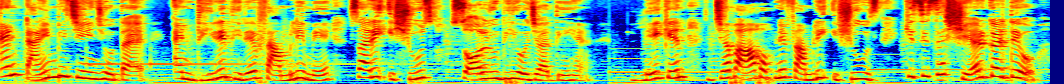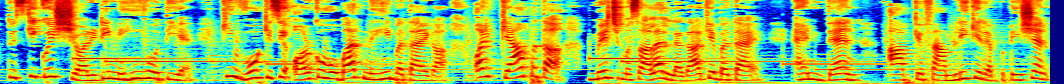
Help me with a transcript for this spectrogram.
एंड टाइम भी चेंज होता है। एंड धीरे धीरे फैमिली में सारे इश्यूज़ सॉल्व भी हो जाती हैं। लेकिन जब आप अपने फैमिली इश्यूज़ किसी से शेयर करते हो तो इसकी कोई श्योरिटी नहीं होती है कि वो किसी और को वो बात नहीं बताएगा। और क्या पता मिर्च मसाला लगा के बताए एंड देन आपके फैमिली की रेपुटेशन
